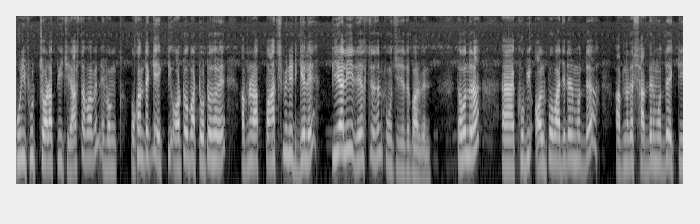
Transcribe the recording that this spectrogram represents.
কুড়ি ফুট চড়া পিচ রাস্তা পাবেন এবং ওখান থেকে একটি অটো বা টোটো ধরে আপনারা পাঁচ মিনিট গেলে পিয়ালি রেল স্টেশন পৌঁছে যেতে পারবেন। তো বন্ধুরা খুবই অল্প বাজেটের মধ্যে আপনাদের সাধ্যের মধ্যে একটি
